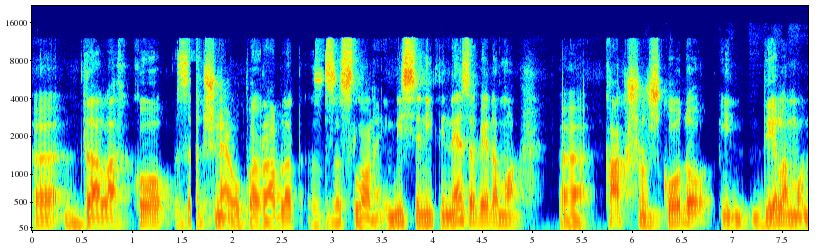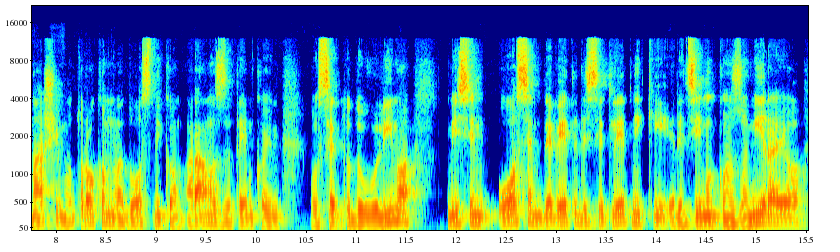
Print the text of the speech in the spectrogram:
Uh, da lahko začne uporabljati zaslone. In mi se niti ne zavedamo, Eh, kakšno škodo in delamo našim otrokom, mladostnikom, ravno z tem, ko jim vse to dovolimo. Mislim, 8-90-letniki recimo konzumirajo uh,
